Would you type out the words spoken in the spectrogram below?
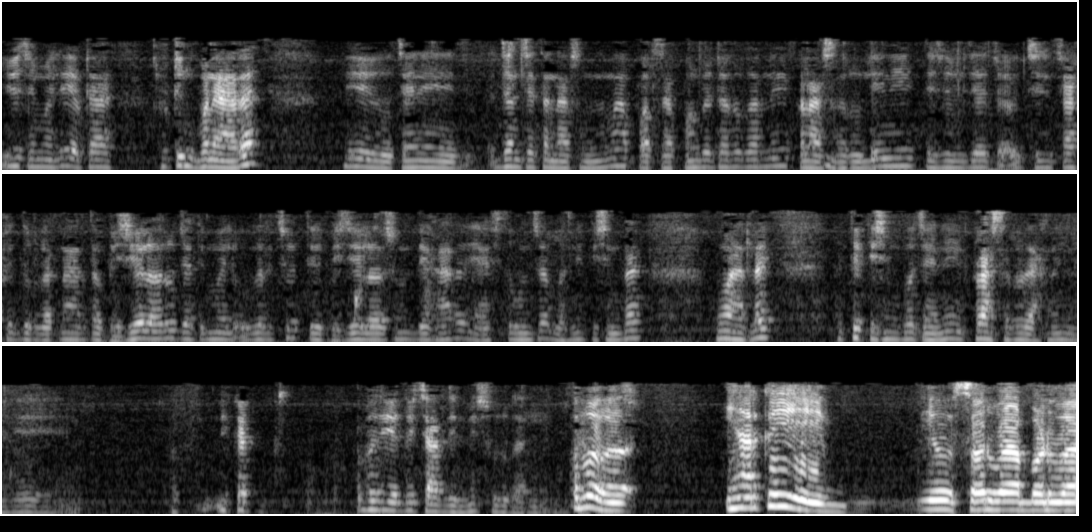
यो चाहिँ मैले एउटा रुटिन बनाएर यो चाहिँ नि जनचेतना सन्दर्भमा पर्चा पम्पलेटहरू गर्ने क्लासहरू लिने त्यसपछि ट्राफिक दुर्घटनाहरू त भिजुअलहरू जति मैले उ गरेको छु त्यो भिजुअलहरूसँग देखाएर यहाँ यस्तो हुन्छ भन्ने किसिमका उहाँहरूलाई त्यो किसिमको चाहिँ नि क्लासहरू राख्ने मैले निकट अब यो दुई चार दिनमै सुरु गर्ने। अब यहाँहरूकै यो सरुवा बडुवा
